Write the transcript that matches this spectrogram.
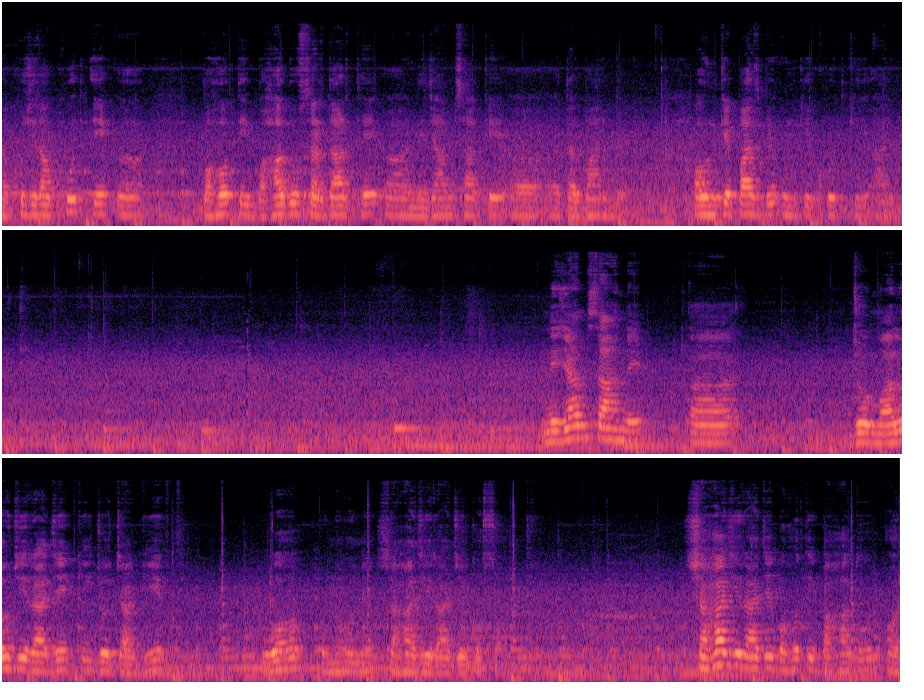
लखूजी राव खुद एक बहुत ही बहादुर सरदार थे निज़ाम शाह के दरबार में। और उनके पास भी उनकी खुद की आर्मी थी। निज़ाम शाह ने जो मालोजी राजे की जो जागीर थी, वह उन्होंने शाहजी राजे को सौंप दी। शाहजी राजे बहुत ही बहादुर और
